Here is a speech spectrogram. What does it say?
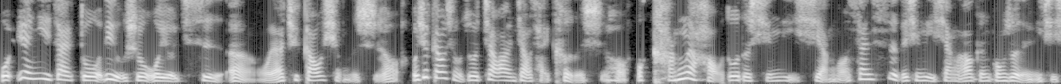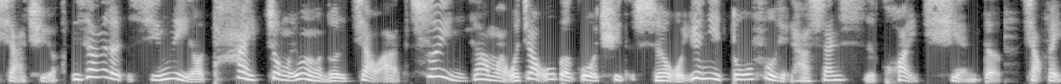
我愿意再多。例如说，我有一次，嗯，我要去高雄的时候，我去高雄做教案教材课的时候，我靠。扛了好多的行李箱哦，三四个行李箱，然后跟工作人员一起下去哦。你知道那个行李哦太重了，因为有很多的教案，所以你知道吗？我叫 Uber 过去的时候，我愿意多付给他三十块钱的小费。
